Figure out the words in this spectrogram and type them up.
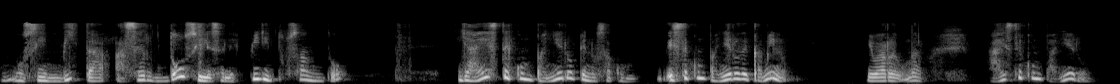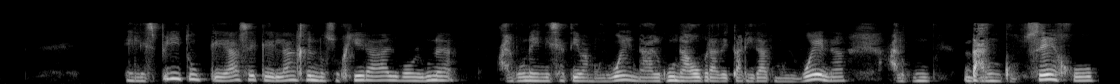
nos invita a ser dóciles al Espíritu Santo y a este compañero que nos este compañero de camino, iba a redundar, a este compañero el espíritu que hace que el ángel nos sugiera algo, alguna, alguna iniciativa muy buena, alguna obra de caridad muy buena, algún, dar un consejo,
